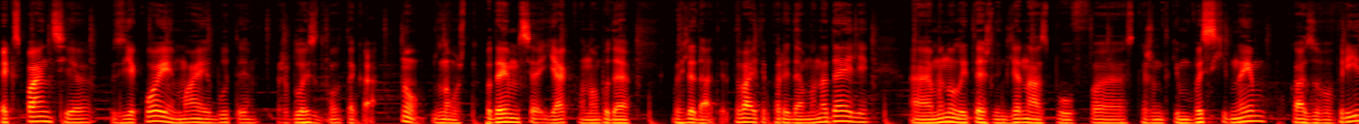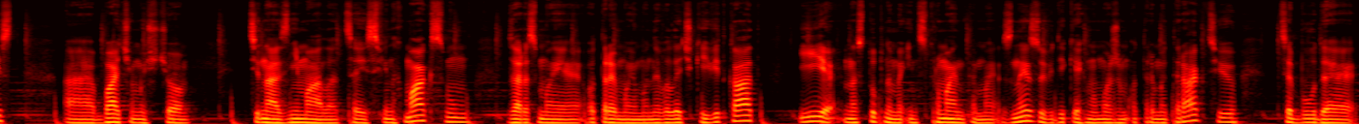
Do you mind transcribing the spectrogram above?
експансія, з якої має бути приблизно така. Ну, знову ж таки, подивимося, як воно буде виглядати. Давайте перейдемо на дейлі. Минулий тиждень для нас був, е, скажімо таким, висхідним, показував ріст. Е, Бачимо, що ціна знімала цей свінг максимум. Зараз ми отримуємо невеличкий відкат, і наступними інструментами знизу, від яких ми можемо отримати реакцію, це буде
